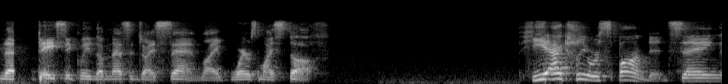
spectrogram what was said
That's basically the message I sent. Like, where's my stuff? He actually responded saying,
